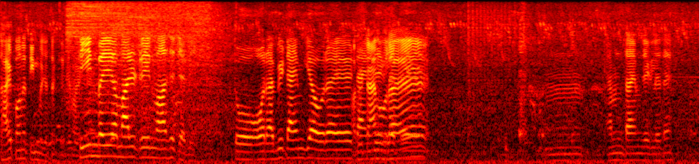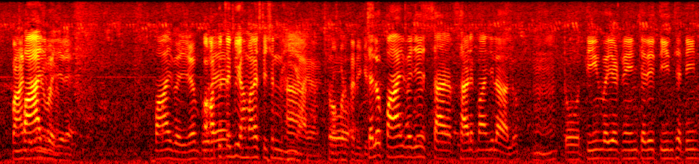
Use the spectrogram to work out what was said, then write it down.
ढाई पौने तीन बजे तक चले तीन बजे हमारी ट्रेन वहाँ से चली। तो और अभी टाइम क्या हो रहा है? टाइम हो रहा है। हम टाइम देख लेते हैं। पाँच बज रहे हैं। पाँच बज रहे हैं पूरे। अभी तक भी हमारा स्टेशन नहीं हाँ, आया है तो तरीके चलो पाँच बजे साढ़े पाँच ही लगा लो। हम्म, तो तीन बजे ट्रेन चली तीन से तीन।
